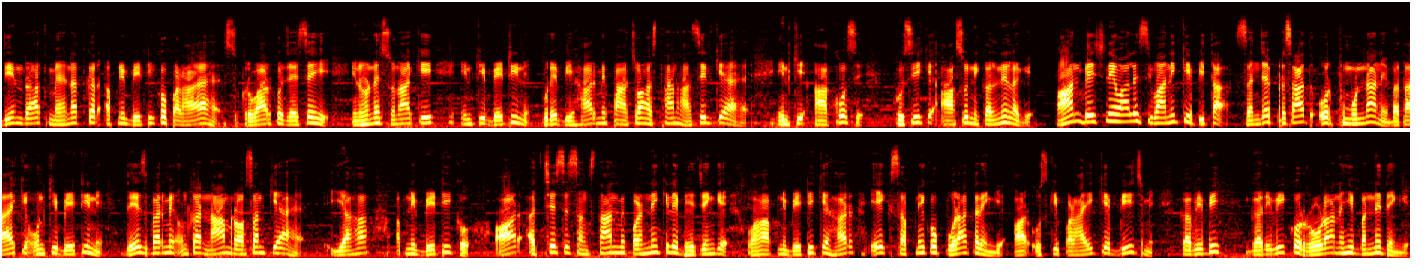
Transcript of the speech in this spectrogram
दिन रात मेहनत कर अपनी बेटी को पढ़ाया है। शुक्रवार को जैसे ही इन्होंने सुना कि इनकी बेटी ने पूरे बिहार में पांचवा स्थान हासिल किया है, इनकी आँखों से खुशी के आँसू निकलने लगे। पान बेचने वाले शिवानी के पिता संजय प्रसाद उर्फ़ मुन्ना ने बताया कि उनकी बेटी ने देश भर में उनका नाम रोशन किया है। यह अपनी बेटी को और अच्छे से संस्थान में पढ़ने के लिए भेजेंगे। वह अपनी बेटी के हर एक सपने को पूरा करेंगे और उसकी पढ़ाई के बीच में कभी भी गरीबी को रोड़ा नहीं बनने देंगे।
